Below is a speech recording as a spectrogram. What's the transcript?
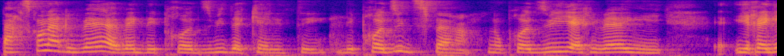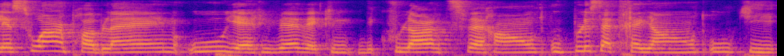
parce qu'on arrivait avec des produits de qualité, des produits différents. Nos produits ils arrivaient, ils, ils réglaient soit un problème ou ils arrivaient avec une- des couleurs différentes ou plus attrayantes ou qui,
